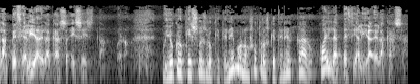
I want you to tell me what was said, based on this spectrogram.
la especialidad de la casa es esta. Bueno, pues yo creo que eso es lo que tenemos nosotros que tener claro. ¿Cuál es la especialidad de la casa?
